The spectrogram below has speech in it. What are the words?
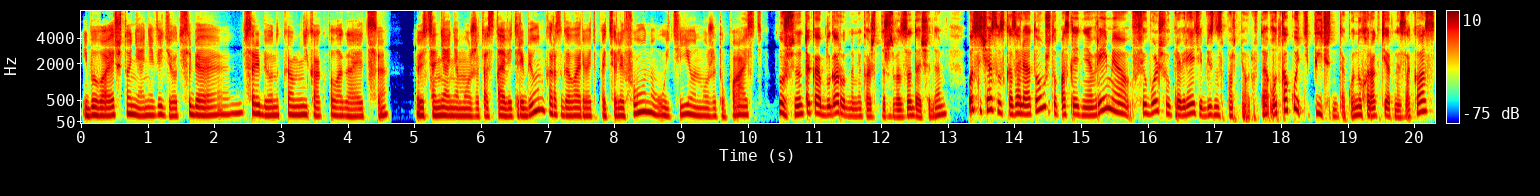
И бывает, что няня ведет себя с ребенком не как полагается. То есть няня может оставить ребенка, разговаривать по телефону, уйти, он может упасть. Слушайте, ну такая благородная, мне кажется, даже у вас задача, да? Вот сейчас вы сказали о том, что последнее время все больше вы проверяете бизнес-партнеров, да? Вот какой типичный такой, ну, характерный заказ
